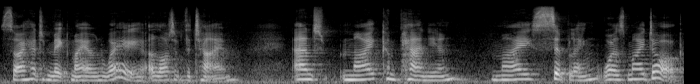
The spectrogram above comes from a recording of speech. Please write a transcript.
so I had to make my own way a lot of the time. And my companion, my sibling, was my dog.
